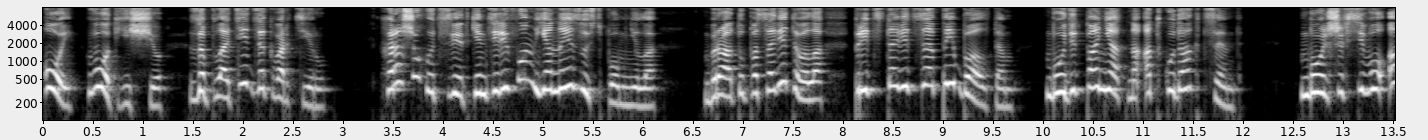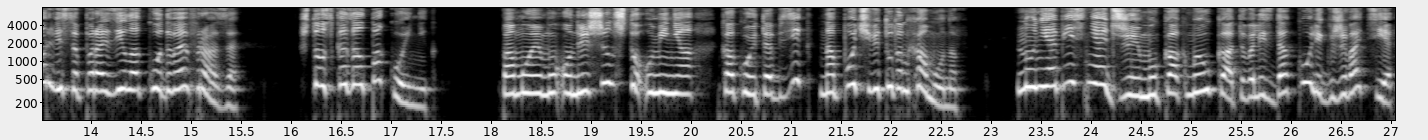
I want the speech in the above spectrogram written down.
Ой, вот еще, заплатить за квартиру. Хорошо, хоть Светкин телефон я наизусть помнила. Брату посоветовала представиться прибалтом. Будет понятно, откуда акцент. Больше всего Арвиса поразила кодовая фраза. Что сказал покойник? По-моему, он решил, что у меня какой-то бзик на почве тутанхамонов. Ну не объяснять же ему, как мы укатывались до колик в животе,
